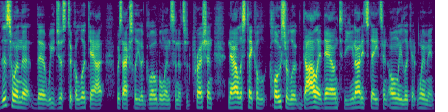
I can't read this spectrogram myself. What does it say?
this one that, that we just took a look at was actually the global incidence of depression. Now let's take a closer look, dial it down to the United States and only look at women.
